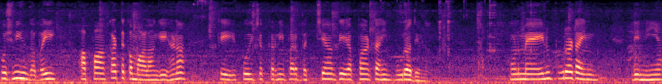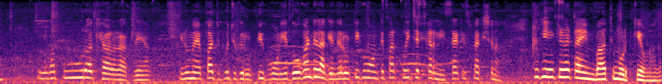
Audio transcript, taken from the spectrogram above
ਕੁਝ ਨਹੀਂ ਹੁੰਦਾ ਬਈ, ਆਪਾਂ ਘੱਟ ਕਮਾ ਲਾਂਗੇ, ਹਨਾ? ਤੇ ਕੋਈ ਚੱਕਰ ਨਹੀਂ, ਪਰ ਬੱਚਿਆਂ ਤੇ ਆਪਾਂ ਟਾਈਮ ਪੂਰਾ ਦੇਣਾ। ਹੁਣ ਮੈਂ ਇਹਨੂੰ ਪੂਰਾ ਟਾਈਮ ਦਿੰਨੀ ਆ। ਇਹਦਾ ਪੂਰਾ ਖਿਆਲ ਰੱਖਦੇ ਆ। ਇਹਨੂੰ ਮੈਂ ਭੱਜ ਭੁੱਜ ਕੇ ਰੋਟੀ ਖਵਾਉਣੀ ਆ। 2 ਘੰਟੇ ਲੱਗ ਜਾਂਦੇ ਰੋਟੀ ਖਵਾਉਣ ਤੇ, ਪਰ ਕੋਈ ਚੱਕਰ ਨਹੀਂ ਸੈਟੀਸਫੈਕਸ਼ਨ ਆ। ਕਿਉਂਕਿ ਇਹ ਕਿਹੜਾ ਟਾਈਮ ਬਾਅਦ ਚ ਮੁੜ ਕੇ ਆਉਣਾਗਾ।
